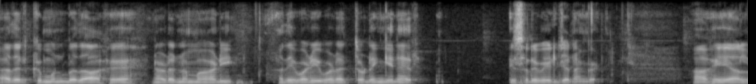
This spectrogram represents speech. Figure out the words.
அதற்கு முன்பதாக நடனமாடி அதை வழிபடத் தொடங்கினர் இஸ்ரவேல் ஜனங்கள். ஆகையால்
